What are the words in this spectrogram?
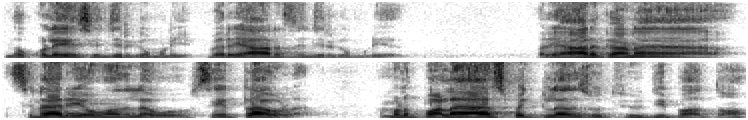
இந்த கொலையை செஞ்சுருக்க முடியும். வேறு யாரும் செஞ்சுருக்க முடியாது. வேறு யாருக்கான சினாரியோவும் அதில் செட் ஆகலை. நம்மளும் பல ஆஸ்பெக்டில் அதை சுற்றி சுற்றி பார்த்தோம்.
